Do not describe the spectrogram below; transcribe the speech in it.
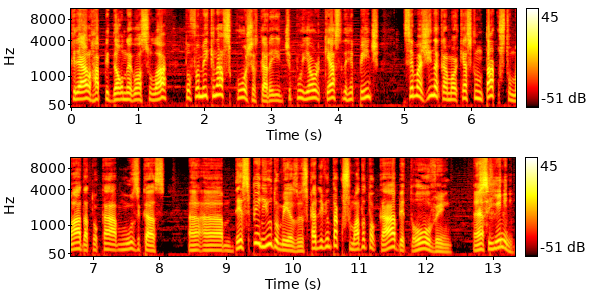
criaram rapidão um negócio lá, então foi meio que nas coxas, cara, e tipo, e a orquestra, de repente, você imagina, cara, uma orquestra que não está acostumada a tocar músicas uh, uh, desse período mesmo. Os caras deviam estar acostumados a tocar Beethoven. Né? Sim.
